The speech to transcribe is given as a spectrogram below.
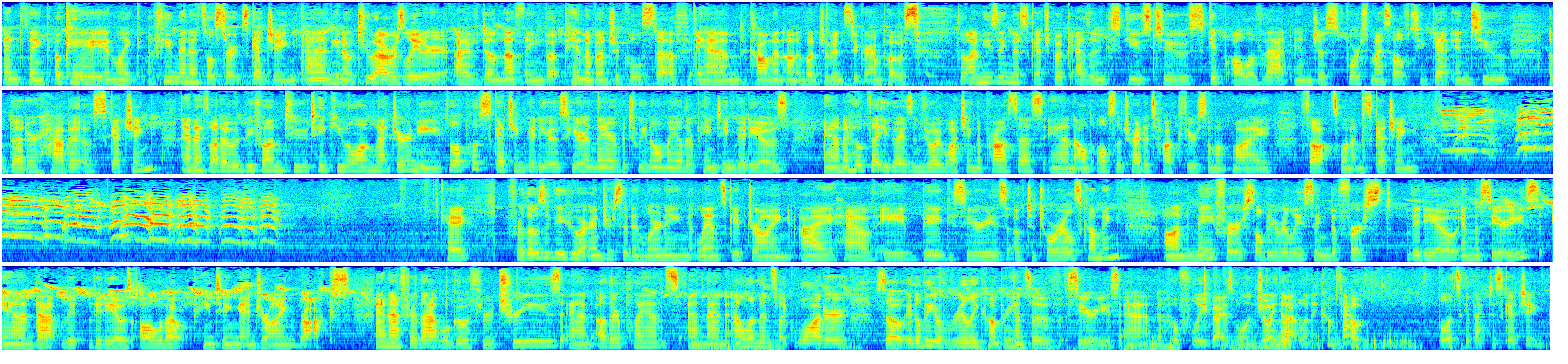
and think, okay, in like a few minutes I'll start sketching. And you know, two hours later, I've done nothing but pin a bunch of cool stuff and comment on a bunch of Instagram posts. so I'm using this sketchbook as an excuse to skip all of that and just force myself to get into a better habit of sketching and I thought it would be fun to take you along that journey. So I'll post sketching videos here and there between all my other painting videos and I hope that you guys enjoy watching the process and I'll also try to talk through some of my thoughts when I'm sketching. Okay. For those of you who are interested in learning landscape drawing, I have a big series of tutorials coming. On May 1st, I'll be releasing the first video in the series, and that vi video is all about painting and drawing rocks. And after that, we'll go through trees and other plants, and then elements like water. So it'll be a really comprehensive series, and hopefully you guys will enjoy that when it comes out. But let's get back to sketching.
